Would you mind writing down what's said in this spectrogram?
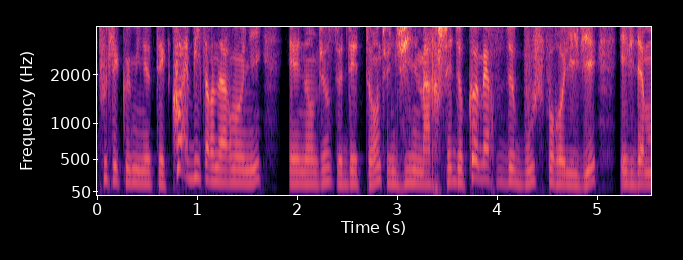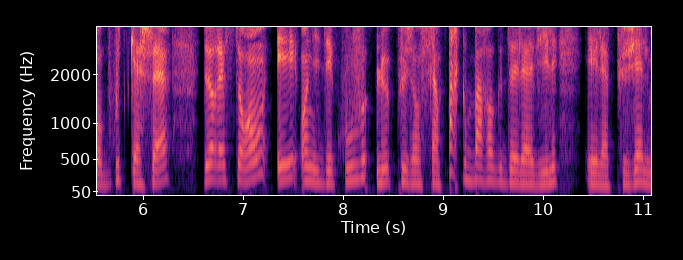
Toutes les communautés cohabitent en harmonie. Il y a une ambiance de détente, une vie de marché, de commerce de bouche pour Olivier. Évidemment, beaucoup de cachères, de restaurants. Et on y découvre le plus ancien parc baroque de la ville et la plus vieille,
